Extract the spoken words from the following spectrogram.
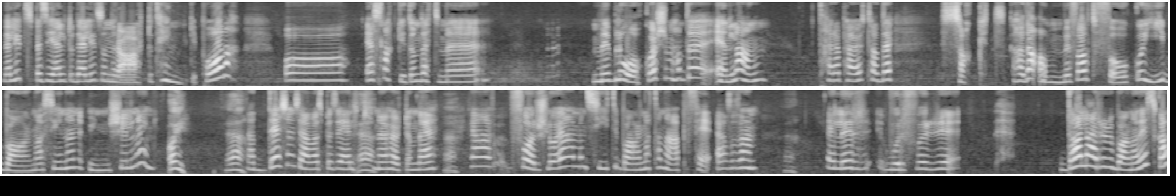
Det er litt spesielt, og det er litt sånn rart å tenke på, da. Og jeg snakket om dette med med Blå Kors, som hadde en eller annen terapeut hadde sagt Hadde anbefalt folk å gi barna sine en unnskyldning. Oi! Yeah. Ja, Det syns jeg var spesielt yeah. når jeg hørte om det. Ja. Ja, foreslo Ja, men si til barn at han er på ferie. Altså sånn. Yeah. Eller hvorfor eh, Da lærer du barna ditt skam,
